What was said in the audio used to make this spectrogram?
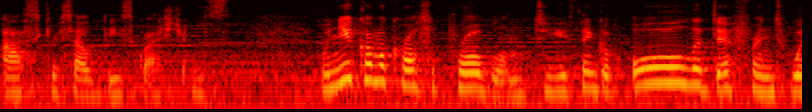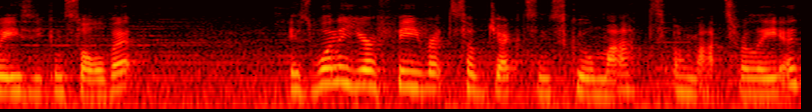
ask yourself these questions. When you come across a problem, do you think of all the different ways you can solve it? Is one of your favourite subjects in school maths or maths related?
